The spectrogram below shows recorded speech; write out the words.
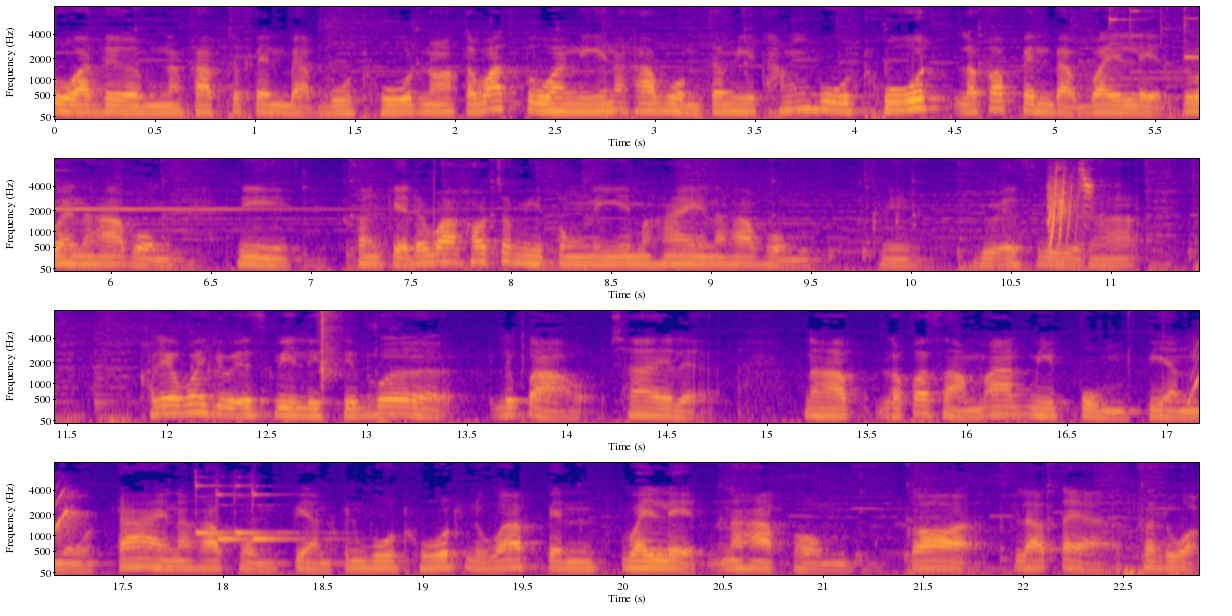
ตัวเดิมนะครับจะเป็นแบบบลูทูธเนาะแต่ว่าตัวนี้นะครับผมจะมีทั้งบลูทูธแล้วก็เป็นแบบไวเลสด้วยนะครับผมนี่สังเกตได้ว่าเขาจะมีตรงนี้มาให้นะครับผมนี่ USB นะฮะเขาเรียกว่า USB receiver หรือเปล่าใช่เลย นะครับ แล้วก็สามารถมีปุ่มเปลี่ยนโหมดได้นะครับ ผมเปลี่ยนเป็นบลูทูธหรือว่าเป็นไวเลสนะครับผมก็แล้วแต่สะดวก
